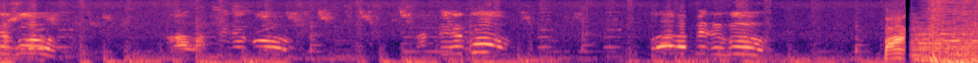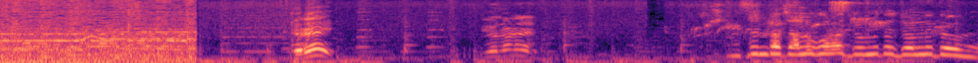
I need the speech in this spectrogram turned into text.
কাকু। বাপি কাকু। বাপি কাকু। ও বাপি কাকু। রে? কি হলো রে? মেশিনটা চালু করো জমিতে জল নিতে হবে।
